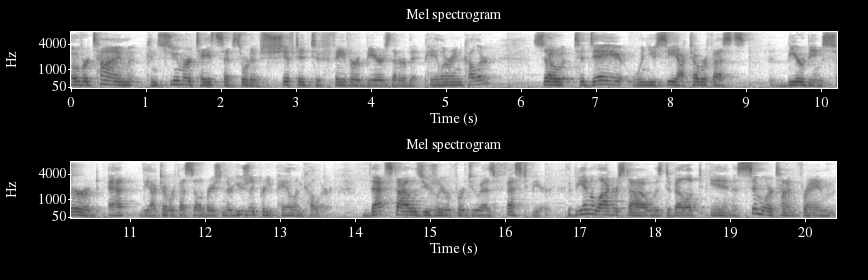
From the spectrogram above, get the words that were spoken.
over time, consumer tastes have sort of shifted to favor beers that are a bit paler in color. So today, when you see Oktoberfests beer being served at the Oktoberfest celebration, they're usually pretty pale in color. That style is usually referred to as fest beer. The Vienna lager style was developed in a similar time frame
